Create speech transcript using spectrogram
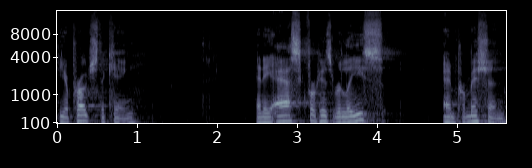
He approached the king and he asked for his release and permission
